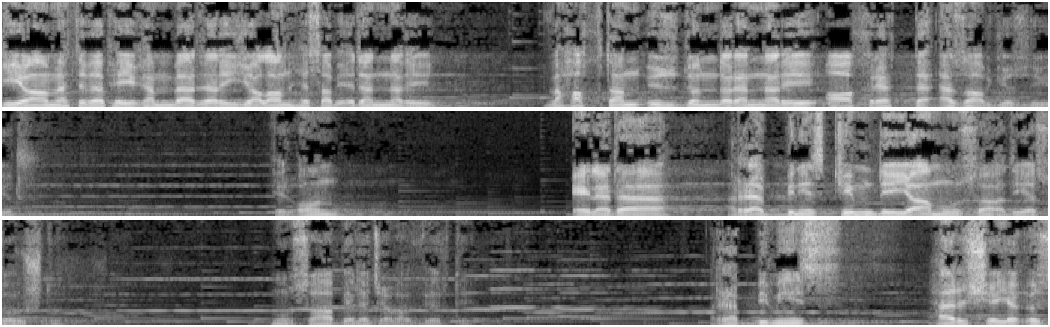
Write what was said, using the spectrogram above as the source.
qiyaməti və peyğəmbərləri yalan hesab edənləri və haqdan üz döndərənləri ahirətdə əzab gözləyir. Firon, elə də Rəbbiniz kimdir ya Musa, deyə soruşdu. Musa belə cavab verdi. Rəbbimiz hər şeyə öz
